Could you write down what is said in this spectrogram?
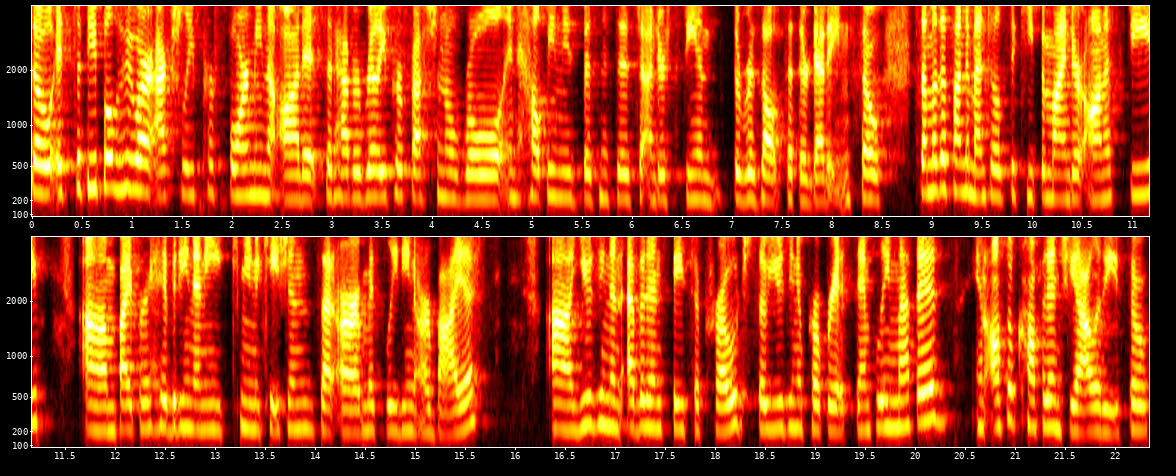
So it's the people who are actually performing the audits that have a really professional role in helping these businesses to understand the results that they're getting. So some of the fundamentals to keep in mind are honesty um, by prohibiting any communications that are misleading or biased uh, using an evidence-based approach, so using appropriate sampling methods, and also confidentiality. So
